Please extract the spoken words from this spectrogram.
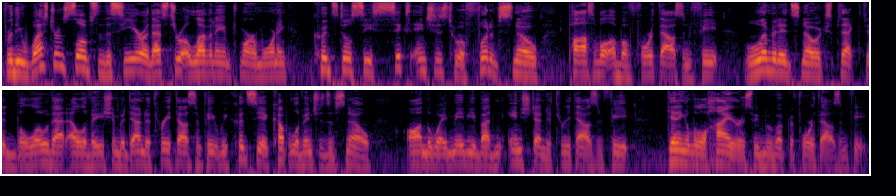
For the western slopes of the Sierra, that's through 11 a.m. tomorrow morning. Could still see six inches to a foot of snow possible above 4,000 feet. Limited snow expected below that elevation, but down to 3,000 feet, we could see a couple of inches of snow on the way, maybe about an inch down to 3,000 feet, getting a little higher as we move up to 4,000 feet.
